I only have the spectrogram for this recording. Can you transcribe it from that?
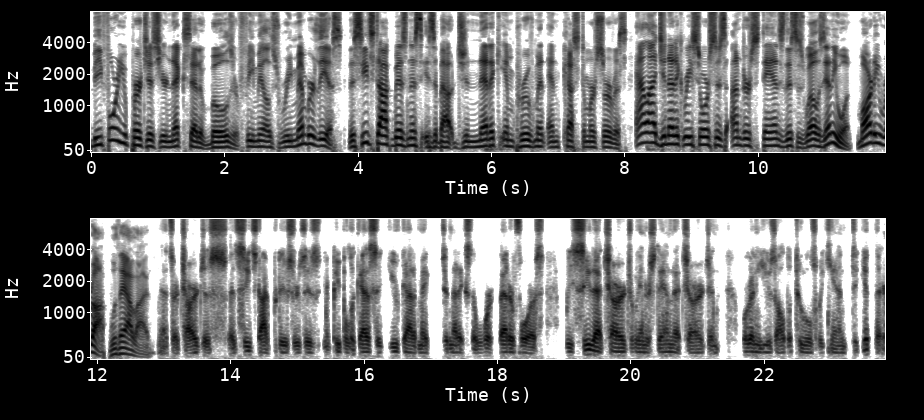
Before you purchase your next set of bulls or females, remember this. The seed stock business is about genetic improvement and customer service. Allied Genetic Resources understands this as well as anyone. Marty Ropp with Allied. That's our charge as, as seed stock producers is you know, people look at us and you've got to make genetics that work better for us. We see that charge, we understand that charge, and we're going to use all the tools we can to get there.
